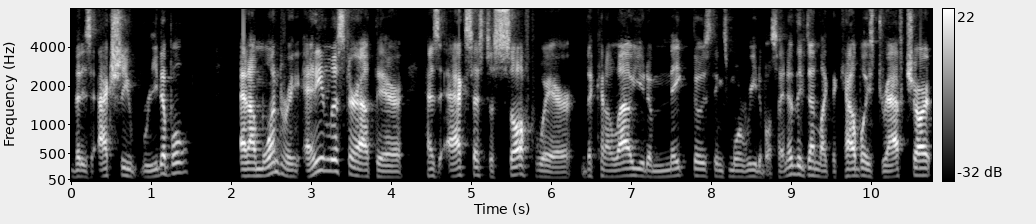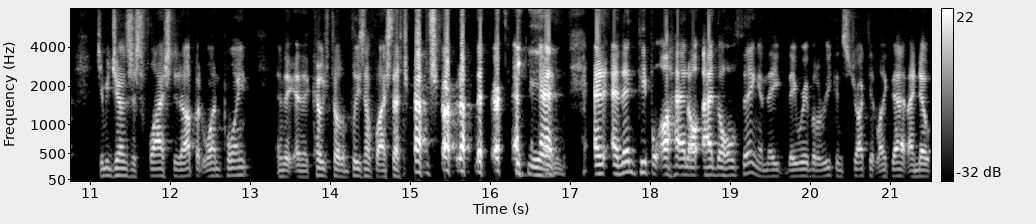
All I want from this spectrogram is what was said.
that is actually readable. And I'm wondering, any listener out there has access to software that can allow you to make those things more readable. So I know they've done like the Cowboys draft chart. Jimmy Jones just flashed it up at one point, and the, and the coach told him, "Please don't flash that draft chart up there." yeah. and, and and then people all had all, had the whole thing, and they they were able to reconstruct it like that. I know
